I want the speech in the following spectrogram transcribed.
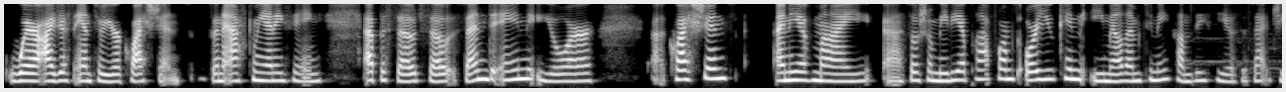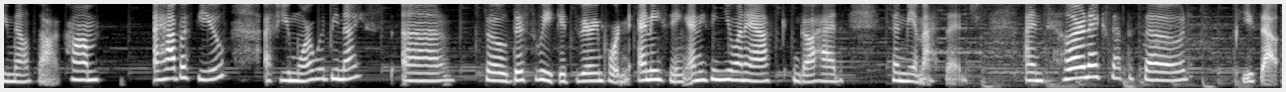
where I just answer your questions. It's an Ask Me Anything episode. So send in your uh, questions, any of my uh, social media platforms, or you can email them to me, clumsytheosis at gmail.com. I have a few. A few more would be nice. Uh, so this week, it's very important. Anything, anything you want to ask, go ahead, send me a message. Until our next episode, peace out.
